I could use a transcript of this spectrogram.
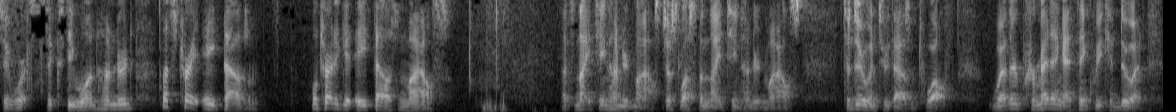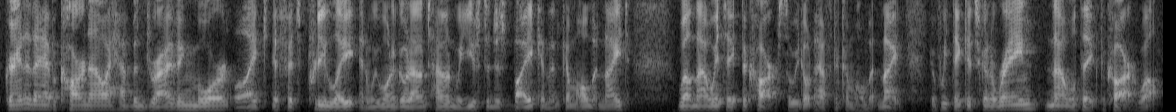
see, we're at 6,100. Let's try 8,000. We'll try to get 8,000 miles. That's 1,900 miles, just less than 1,900 miles to do in 2012. Weather permitting, I think we can do it. Granted, I have a car now. I have been driving more. Like, if it's pretty late and we want to go downtown, we used to just bike and then come home at night. Well, now we take the car, so we don't have to come home at night. If we think it's going to rain, now we'll take the car. Well,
